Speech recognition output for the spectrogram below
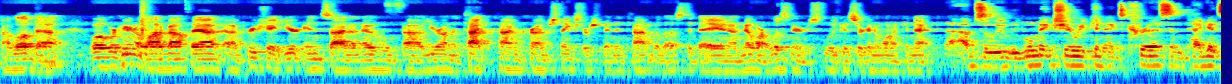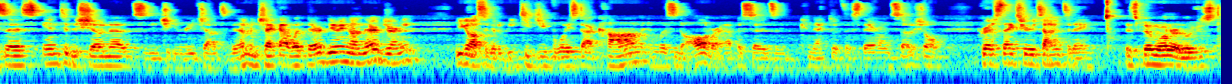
I love that. Well, we're hearing a lot about that. I appreciate your insight. I know uh, you're on a tight time crunch. Thanks for spending time with us today. And I know our listeners, Lucas, are going to want to connect. Absolutely. We'll make sure we connect Chris and Pegasus into the show notes so that you can reach out to them and check out what they're doing on their journey. You can also go to btgvoice.com and listen to all of our episodes and connect with us there on social. Chris, thanks for your time today. It's been wonderful, Lucas.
